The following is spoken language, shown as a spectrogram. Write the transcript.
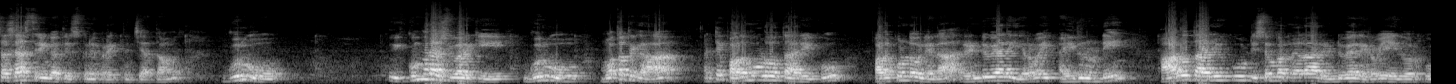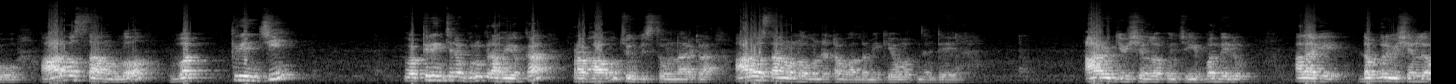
సశాస్త్రీయంగా తెలుసుకునే ప్రయత్నం చేద్దాము. గురువు ఈ కుంభరాశి వారికి గురువు మొదటగా అంటే పదమూడవ తారీఖు పదకొండవ నెల రెండు వేల ఇరవై ఐదు నుండి ఆరో తారీఖు డిసెంబర్ నెల రెండు వేల ఇరవై ఐదు వరకు ఆరవ స్థానంలో వక్రించి వక్రించిన గురుగ్రహం యొక్క ప్రభావం చూపిస్తూ ఉన్నారు ఇక్కడ. ఆరవ స్థానంలో ఉండటం వల్ల మీకు ఏమవుతుందంటే ఆరోగ్య విషయంలో కొంచెం ఇబ్బందులు అలాగే డబ్బుల విషయంలో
